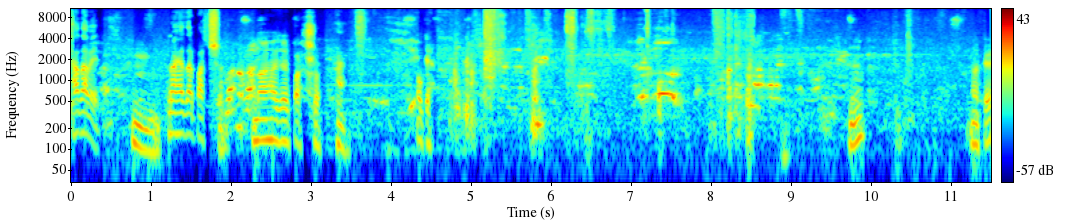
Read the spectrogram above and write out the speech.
সাদা বেড হুম। নয় হাজার পাঁচশো। নয় হাজার পাঁচশো। হ্যাঁ। ওকে। হুম। ওকে।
